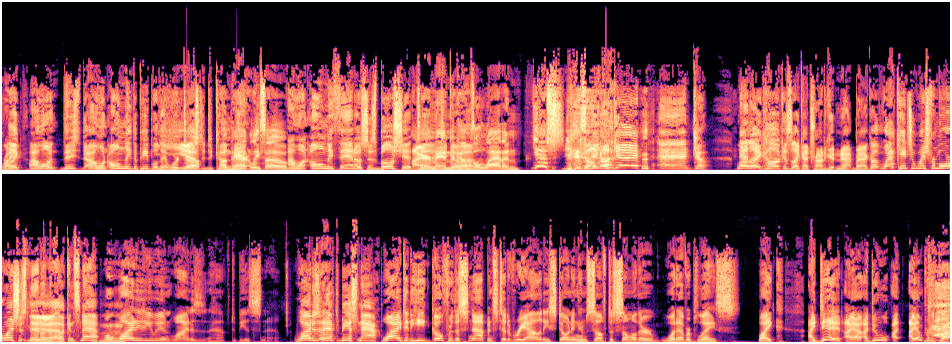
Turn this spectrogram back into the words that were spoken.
Right. like i want this i want only the people that were Yep, destined to come back. apparently so. I want only Thanos' bullshit. to- Iron Man to go becomes. Aladdin. yes. It's like okay, and go. Well, Well, like Hulk is like, I tried to get Nat back. Oh, Why can't you wish for more wishes then on the Yeah. fucking snap? Mm-hmm. Or why did you even? Why does it have to be a snap? Why does it have to be a snap? Why did he go for the snap instead of reality stoning himself to some other whatever place? Like I did, I I do, I, I am pretty proud.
